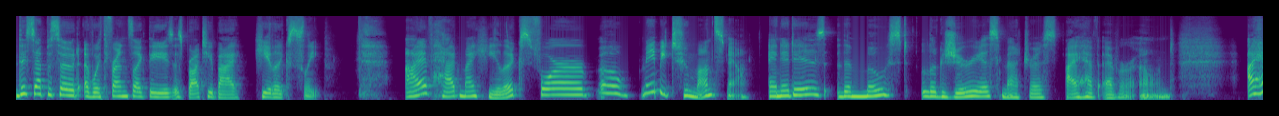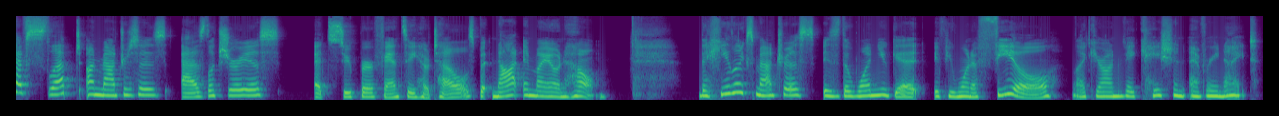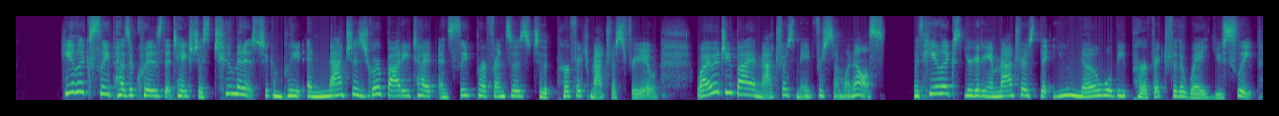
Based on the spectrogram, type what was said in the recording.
This episode of With Friends Like These is brought to you by Helix Sleep. I've had my Helix for, oh, maybe two months now, and it is the most luxurious mattress I have ever owned. I have slept on mattresses as luxurious at super fancy hotels, but not in my own home. The Helix mattress is the one you get if you want to feel like you're on vacation every night. Helix Sleep has a quiz that takes just two minutes to complete and matches your body type and sleep preferences to the perfect mattress for you. Why would you buy a mattress made for someone else? With Helix, you're getting a mattress that you know will be perfect for the way you sleep.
